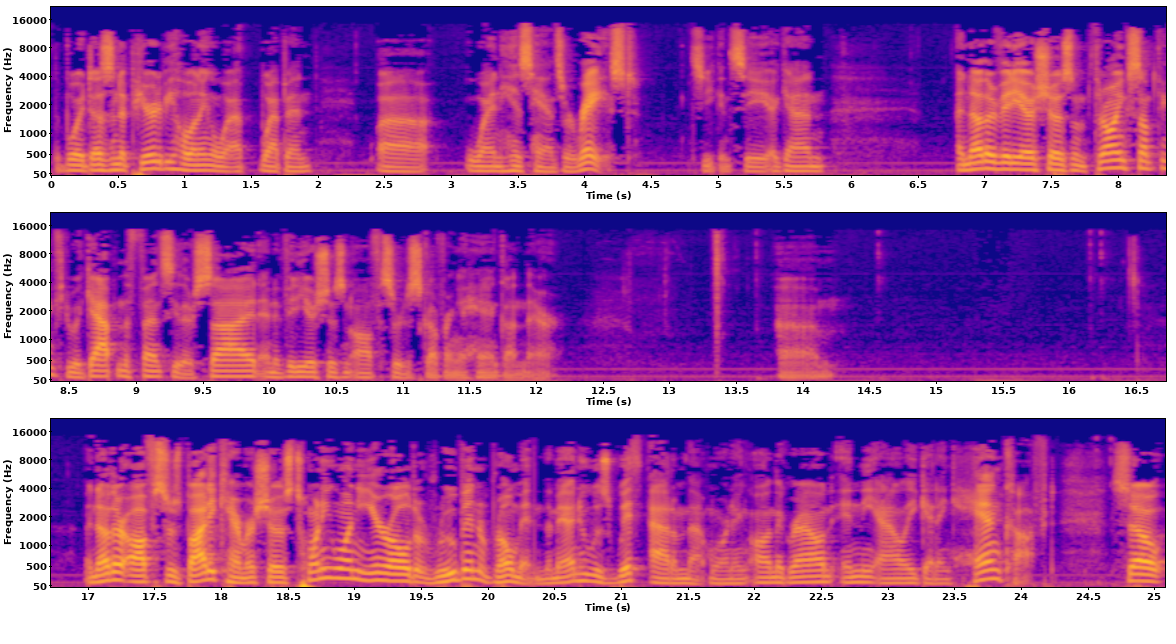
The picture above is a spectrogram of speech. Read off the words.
The boy doesn't appear to be holding a we- weapon uh, when his hands are raised. So you can see, again, Another video shows him throwing something through a gap in the fence the other side, and a video shows an officer discovering a handgun there. Um, another officer's body camera shows 21 year old Ruben Roman, the man who was with Adam that morning, on the ground in the alley getting handcuffed. So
